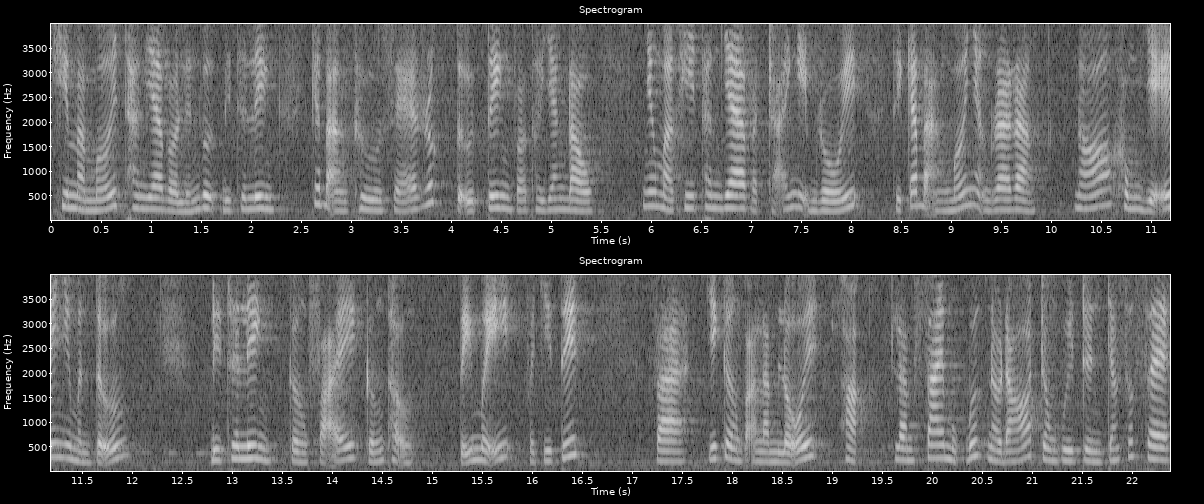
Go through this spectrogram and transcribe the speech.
khi mà mới tham gia vào lĩnh vực detailing, các bạn thường sẽ rất tự tin vào thời gian đầu. Nhưng mà khi tham gia và trải nghiệm rồi, thì các bạn mới nhận ra rằng nó không dễ như mình tưởng detailing cần phải cẩn thận, tỉ mỉ và chi tiết. Và chỉ cần bạn làm lỗi hoặc làm sai một bước nào đó trong quy trình chăm sóc xe,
